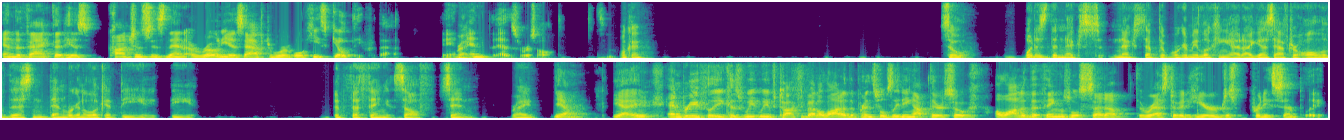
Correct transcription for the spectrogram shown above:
and the fact that his conscience is then erroneous afterward, well, he's guilty for that, and, right. and as a result. So. Okay. So, what is the next next step that we're going to be looking at? I guess after all of this, and then we're going to look at the the the, the thing itself, sin, right? Yeah. Yeah. And briefly, because we, we've talked about a lot of the principles leading up there. So a lot of the things will set up the rest of it here just pretty simply.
